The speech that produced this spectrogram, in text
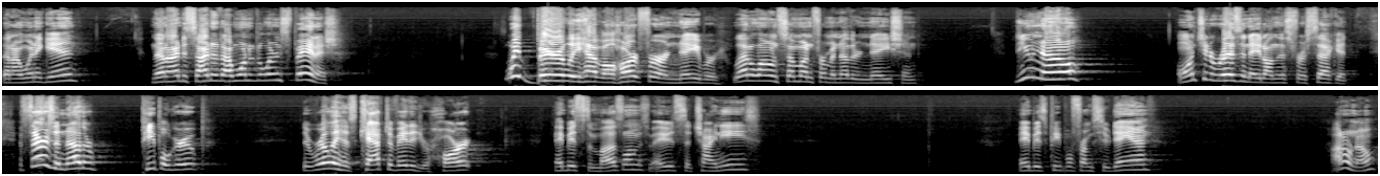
Then I went again. Then I decided I wanted to learn Spanish. We barely have a heart for our neighbor, let alone someone from another nation. Do you know? I want you to resonate on this for a second. If there's another people group that really has captivated your heart, maybe it's the Muslims, maybe it's the Chinese, maybe it's people from Sudan. I don't know.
